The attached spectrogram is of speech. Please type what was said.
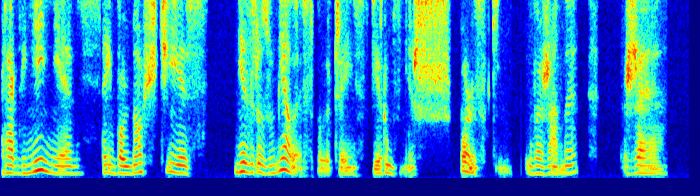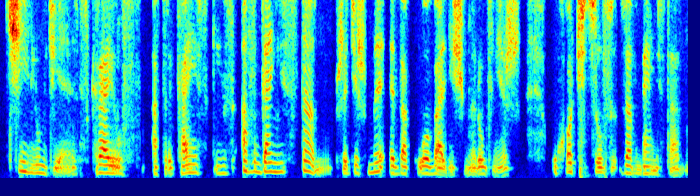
pragnienie tej wolności jest niezrozumiałe w społeczeństwie również polskim. Uważamy, że ci ludzie z krajów afrykańskich, z Afganistanu, przecież my ewakuowaliśmy również uchodźców z Afganistanu.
